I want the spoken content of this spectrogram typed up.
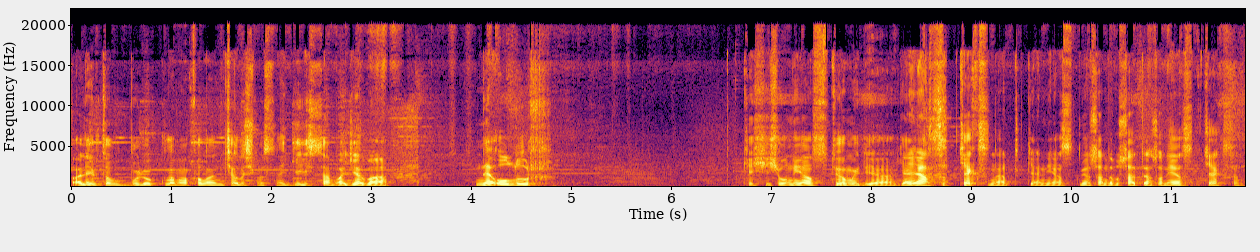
alev topu bloklama falan çalışmasına girişsem acaba ne olur? Keşiş onu yansıtıyor muydu ya? Ya yansıtacaksın artık yani yansıtmıyorsan da bu saatten sonra yansıtacaksın.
